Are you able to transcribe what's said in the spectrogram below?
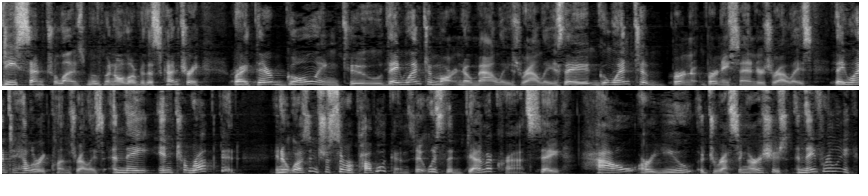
decentralized movement all over this country, right? They're going to, they went to Martin O'Malley's rallies. They went to Bernie Sanders rallies. They went to Hillary Clinton's rallies and they interrupted and it wasn't just the Republicans, it was the Democrats say, How are you addressing our issues? And they've really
